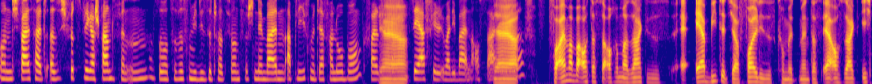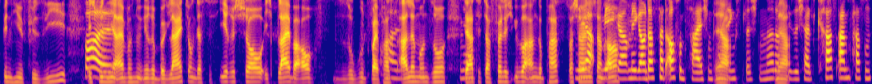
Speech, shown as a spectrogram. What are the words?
Und ich weiß halt, also ich würde es mega spannend finden, so zu wissen, wie die Situation zwischen den beiden ablief mit der Verlobung, weil das Ja, sehr viel über die beiden aussagen Ja, ja. Vor allem aber auch, dass er auch immer sagt, dieses, er, er bietet ja voll dieses Commitment, dass er auch sagt, ich bin hier für sie, Voll. ich bin hier einfach nur ihre Begleitung, das ist ihre Show, ich bleibe auch so gut bei fast Voll. allem und so. Der Ja. hat sich da völlig überangepasst, wahrscheinlich dann auch. mega, mega. Und das ist halt auch so ein Zeichen von. Ängstlichen, ne? dass sie sich halt krass anpassen,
